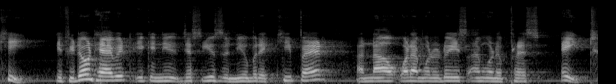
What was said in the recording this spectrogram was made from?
key. If you don't have it, you can use, just use the numeric keypad and now what I'm going to do is I'm going to press 8.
